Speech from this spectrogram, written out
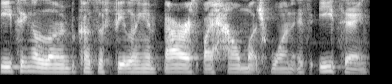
eating alone because of feeling embarrassed by how much one is eating.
